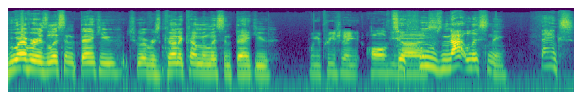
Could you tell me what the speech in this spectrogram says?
whoever is listening, thank you. To whoever's gonna come and listen, thank you. We appreciate all of you to guys. who's not listening, thanks.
